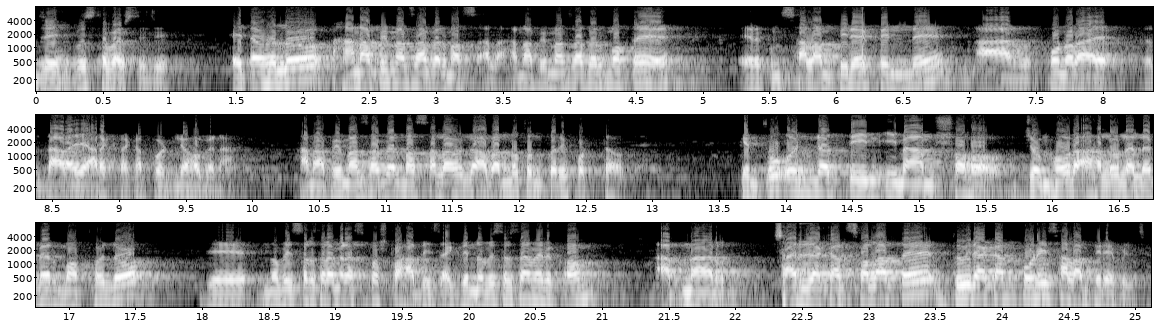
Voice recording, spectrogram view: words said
জি, বুঝতে পারছি, জি। এটা হলো হানাফি মাসআলা। হানাফি মতে এরকম সালাম ফিরে ফেললে আর পুনরায় দাঁড়ায় আরেক রাকাত পড়লে হবে না। হানাফি মাঝহাবের মাসালা হলো আবার নতুন করে পড়তে হবে। কিন্তু অন্য তিন ইমাম সহ জমহুর আহলুল আলমের মত হলো যে নবী সালামের স্পষ্ট হাদিস, একদিন নবী সালাম এরকম আপনার চার রাকাত সলাতে দুই রাকাত পড়েই সালাম ফিরে ফেলছে।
